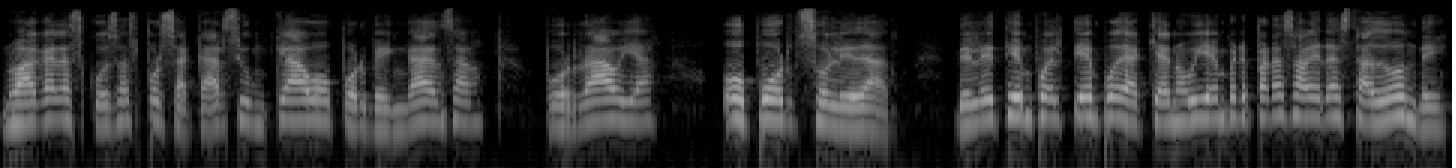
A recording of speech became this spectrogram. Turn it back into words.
No haga las cosas por sacarse un clavo, por venganza, por rabia o por soledad. Dele tiempo el tiempo de aquí a noviembre para saber hasta dónde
